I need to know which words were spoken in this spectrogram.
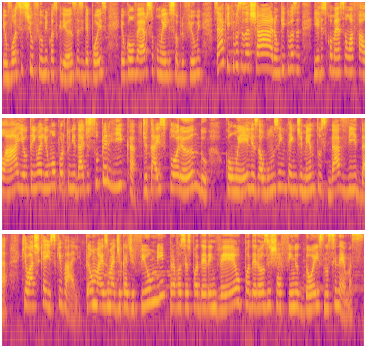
eu vou assistir o filme com as crianças e depois eu converso com eles sobre o filme. Ah, o que, que vocês acharam? O que, que vocês. E eles começam a falar e eu tenho ali uma oportunidade super rica de estar tá explorando com eles alguns entendimentos da vida, que eu acho que é isso que vale. Então, mais uma dica de filme para vocês poderem ver o Poderoso Chefinho 2 nos cinemas.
